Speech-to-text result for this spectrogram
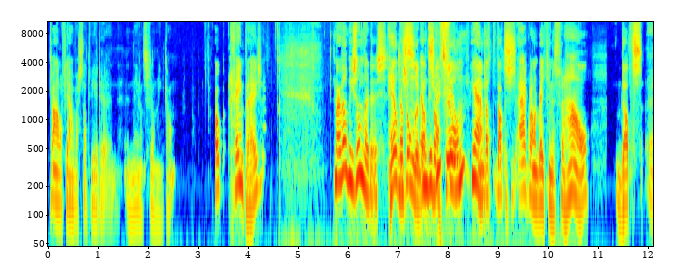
12 jaar was dat weer de, een Nederlandse film in Cannes. Ook geen prijzen. Maar wel bijzonder dus. Heel Dat bijzonder dat zo'n debuutfilm. film, Ja. en dat, dat is dus eigenlijk wel een beetje het verhaal, dat, eh,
